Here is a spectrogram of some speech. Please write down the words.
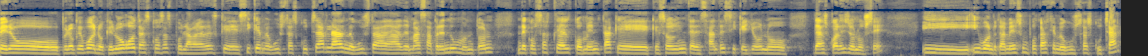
pero, pero que bueno, que luego otras cosas, pues la verdad es que sí que me gusta escucharlas, me gusta, además aprendo un montón de cosas que él comenta que, que son interesantes y que yo no, de las cuales yo no sé. Y, y bueno, también es un podcast que me gusta escuchar.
